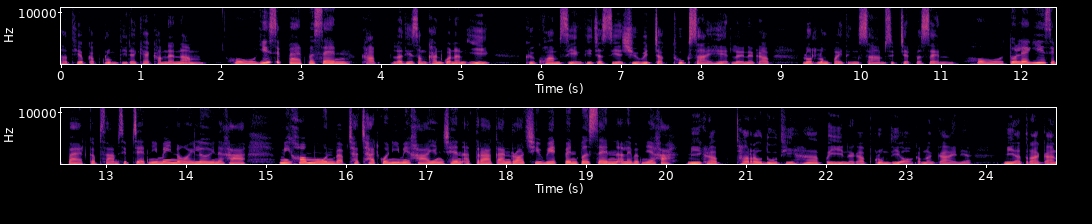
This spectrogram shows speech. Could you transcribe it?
ถ้าเทียบกับกลุ่มที่ได้แค่คำแนะนโห 28เปอร์เซ็นต์ำครับ และที่สำคัญกว่านั้นอีก คือความเสี่ยงที่จะเสียชีวิตจากทุกสาเหตุเลยนะครับ ลดลงไปถึง 37%โห ตัวเลข 28 กับ 37 นี่ไม่น้อยเลยนะคะ มีข้อมูลแบบชัดๆ กว่านี้ไหมคะ อย่างเช่น อัตราการรอดชีวิตเป็นเปอร์เซ็นต์อะไรแบบเนี้ยค่ะ มีครับ ถ้าเราดูที่ 5 ปีนะครับ กลุ่มที่ออกกำลังกายเนี่ย มีอัตราการ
